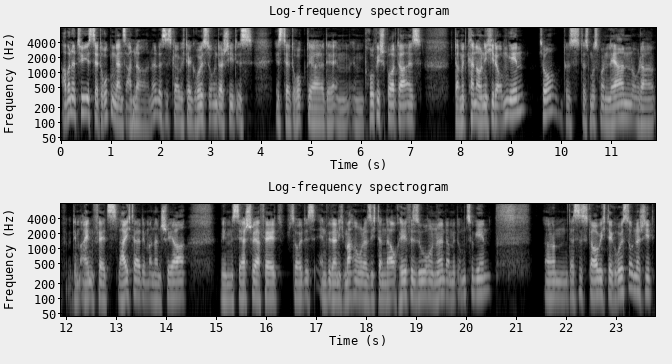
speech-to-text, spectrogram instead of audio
aber natürlich ist der Druck ein ganz anderer. Ne? Das ist, glaube ich, der größte Unterschied ist, ist der Druck, der, der im, im Profisport da ist. Damit kann auch nicht jeder umgehen. So, das, das muss man lernen oder dem einen fällt es leichter, dem anderen schwerer. Wem es sehr schwer fällt, sollte es entweder nicht machen oder sich dann da auch Hilfe suchen, ne, damit umzugehen. Ähm, das ist, glaube ich, der größte Unterschied.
